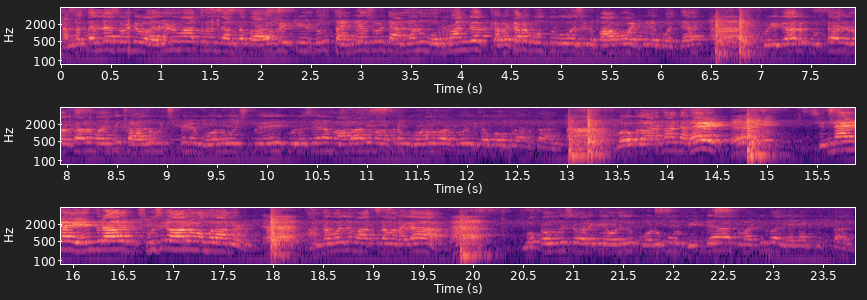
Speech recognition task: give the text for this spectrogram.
కన్న తల్లి అటువంటి వదిలిని మాత్రం అంత బాధ పెట్టిండు. అటువంటి అన్నను ఉర్రంగా కరకర గొంతులు కోసాడు పాప పట్టుకునే పోతే. కుడికాలు కుట్టాలి రకాల మంది కాళ్ళు ఉచ్చిపోయినాయి గోళ్ళు ఉచ్చిపోయినాయి కురసేన మహారాజు మాత్రం గోడలు పట్టుకుని ఇట్లా గోకులాడతాను గోకులాడతా అంటారే చిన్న ఆయన ఏంద్రా చూసిన వారం మమ్మల్ని అన్నాడు. అందవల్ల మాత్రం అనగా ముఖం చూసే వరకు ఏముండదు కొడుకు బిడ్డ అటువంటి వదిలే కనిపిస్తాను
